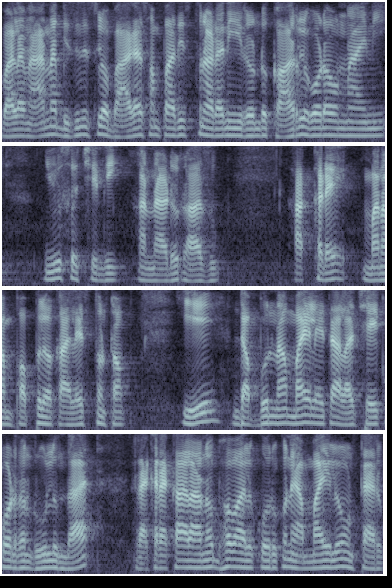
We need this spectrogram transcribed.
వాళ్ళ నాన్న బిజినెస్లో బాగా సంపాదిస్తున్నాడని రెండు కార్లు కూడా ఉన్నాయని న్యూస్ వచ్చింది అన్నాడు రాజు. అక్కడే మనం పప్పులో కాలేస్తుంటాం. ఏ డబ్బున్న అమ్మాయిలు అయితే అలా చేయకూడదని రూల్ ఉందా? రకరకాల అనుభవాలు కోరుకునే అమ్మాయిలు ఉంటారు.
